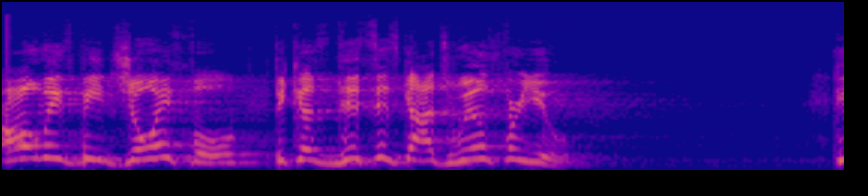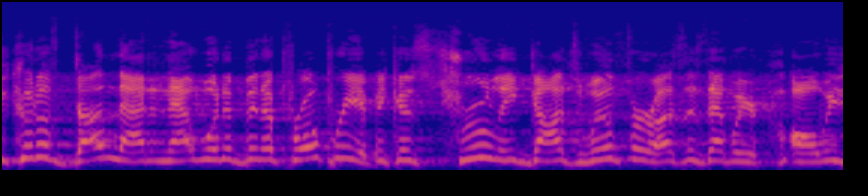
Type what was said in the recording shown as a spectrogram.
always be joyful because this is God's will for you. He could have done that and that would have been appropriate because truly God's will for us is that we're always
